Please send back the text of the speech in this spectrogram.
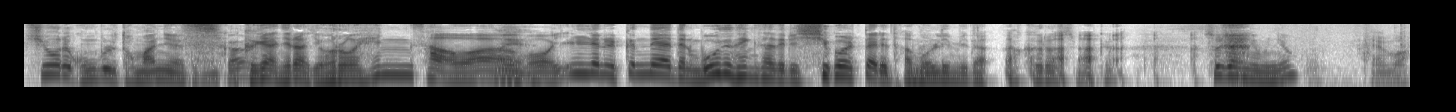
10월에 공부를 더 많이 해야 됩니까? 그게 아니라 여러 행사와 네. 뭐 1년을 끝내야 되는 모든 행사들이 10월 달에 다 몰립니다. 아, 그렇습니까? 소장님은요? 네, 뭐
